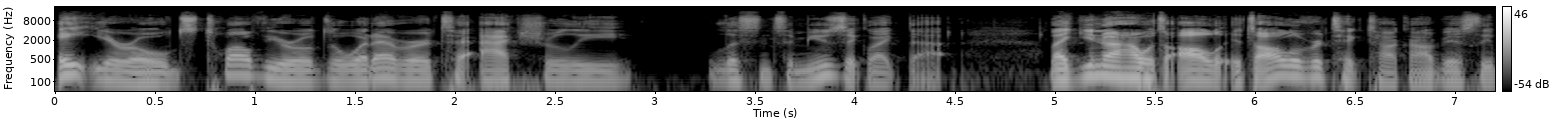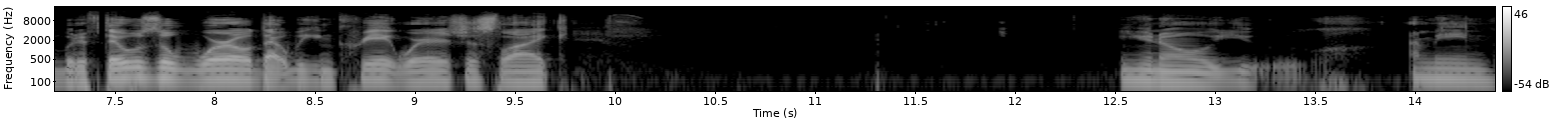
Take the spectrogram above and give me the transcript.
eight year olds, twelve year olds, or whatever to actually listen to music like that? Like, you know how it's all it's all over TikTok, obviously. But if there was a world that we can create where it's just like, you know, you, I mean,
